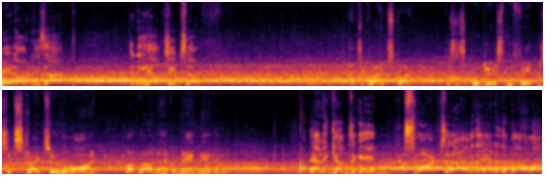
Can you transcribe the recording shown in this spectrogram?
Mid-on is up, and he helps himself. That's a great stroke, because it's good use of the feet and should straight through the line. I'd rather have a man there than... Out he comes again. Swipes it over the head of the bowler.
